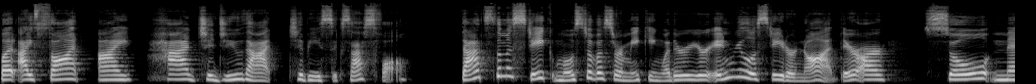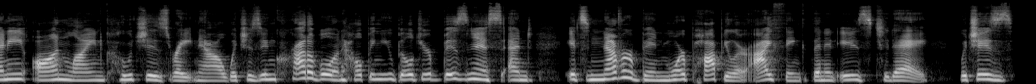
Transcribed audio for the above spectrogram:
But I thought I had to do that to be successful. That's the mistake most of us are making, whether you're in real estate or not. There are so many online coaches right now, which is incredible in helping you build your business. And it's never been more popular, I think, than it is today, which is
